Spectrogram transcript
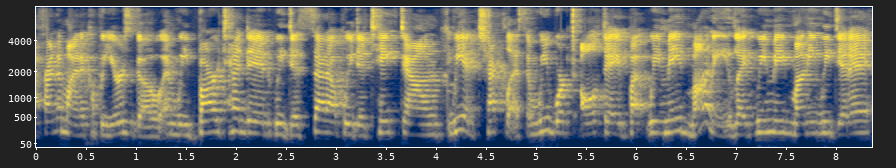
a friend of mine a couple years ago and we bartended, we did setup, we did takedown, we had checklists and we worked all day, but we made money. Like we made money, we did it.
